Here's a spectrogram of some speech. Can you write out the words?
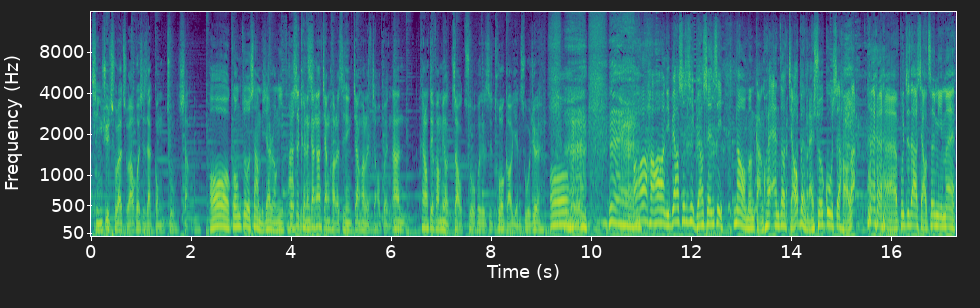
情绪出来，主要会是在工作上。哦，工作上比较容易发，就是可能刚刚讲好的事情，讲好了脚本，那 看到对方没有照做，或者是脱稿演出，我觉得哦，好好好好，你不要生气，不要生气，那我们赶快按照脚本来说故事好了。不知道小村民们，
